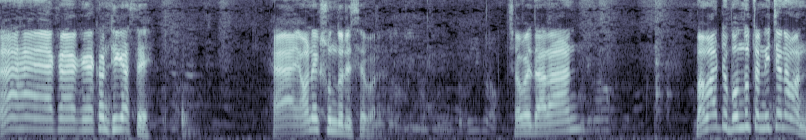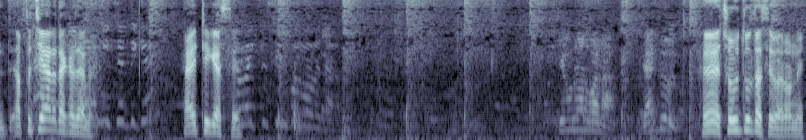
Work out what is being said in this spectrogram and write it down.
হ্যাঁ হ্যাঁ এখন ঠিক আছে। হ্যাঁ অনেক সুন্দর হয়েছে এবার। সবাই দাঁড়ান। মামা, একটু বন্দুকটা নিচে নামান আপনার চেয়ারে দেখা যায় না। হ্যাঁ ঠিক আছে। হ্যাঁ ছবি তুলতেছে এবার অনেক।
